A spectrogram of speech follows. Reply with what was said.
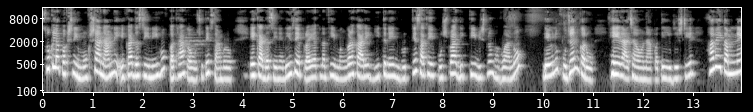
શુક્લ પક્ષની મોક્ષા નામની એકાદશીની હું કથા કહું છું, તે સાંભળો. એકાદશીને દિવસે પ્રયત્નથી મંગળકારી ગીતને નૃત્ય સાથે પુષ્પાદિકથી વિષ્ણુ ભગવાનનું દેવનું પૂજન કરવું હે રાજાઓના પતિ યુધિષ્ઠિર, હવે તમને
